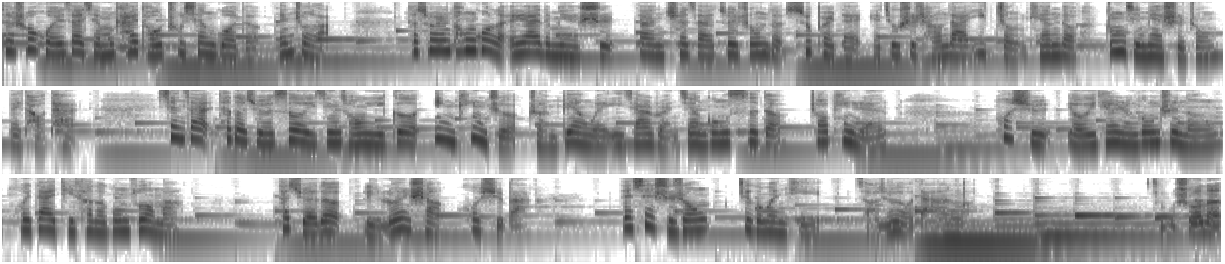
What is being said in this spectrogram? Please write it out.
再说回在节目开头出现过的 Angela，她虽然通过了 AI 的面试，但却在最终的 Super Day，也就是长达一整天的终极面试中被淘汰。现在，她的角色已经从一个应聘者转变为一家软件公司的招聘人。或许有一天，人工智能会代替他的工作吗？他觉得理论上或许吧，但现实中这个问题早就有答案了。怎么说呢？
